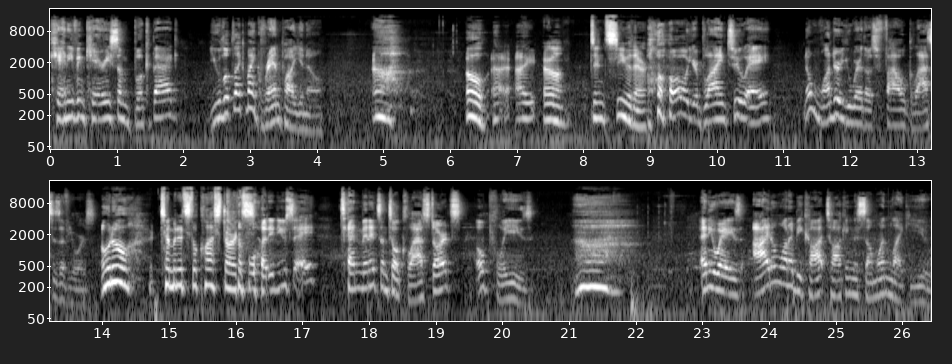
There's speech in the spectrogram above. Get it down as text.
Can't even carry some book bag? You look like my grandpa, you know. Uh, oh, I, I uh, didn't see you there. Oh, you're blind too, eh? No wonder you wear those foul glasses of yours. Oh no, 10 minutes till class starts. what did you say? 10 minutes until class starts? Oh, please. Anyways, I don't want to be caught talking to someone like you.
